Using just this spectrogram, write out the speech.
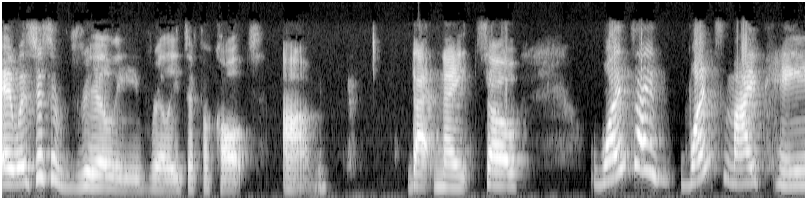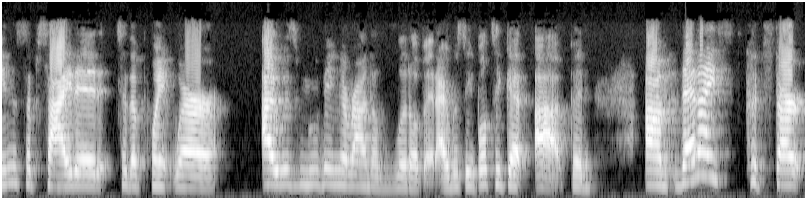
it was just a really, really difficult um, that night. So once I once my pain subsided to the point where I was moving around a little bit, I was able to get up and um, then I could start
